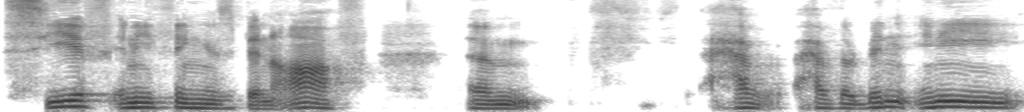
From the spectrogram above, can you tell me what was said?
see if anything has been off. Um, have have there been any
